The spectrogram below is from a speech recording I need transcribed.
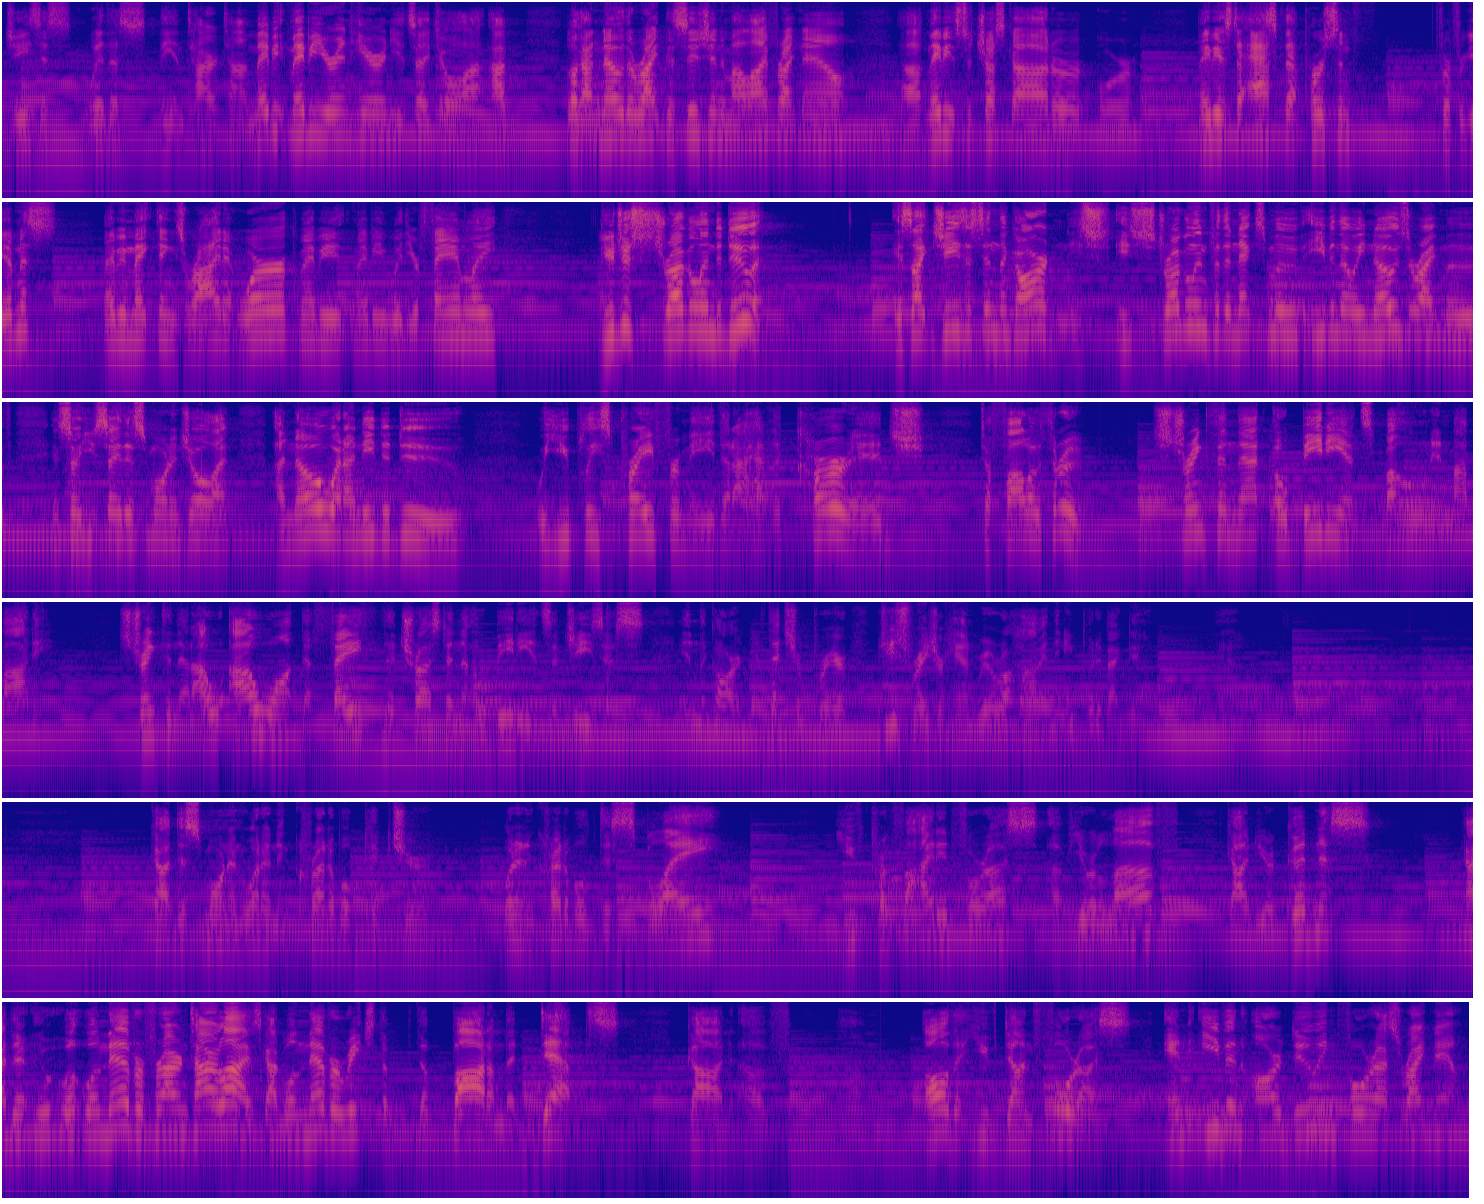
Jesus with us the entire time. Maybe maybe you're in here and you'd say, Joel, I, I look, I know the right decision in my life right now. Uh, maybe it's to trust God, or or maybe it's to ask that person for forgiveness. Maybe make things right at work. Maybe maybe with your family. You're just struggling to do it. It's like Jesus in the garden. He's, he's struggling for the next move, even though he knows the right move. And so you say this morning, Joel, I, I know what I need to do. Will you please pray for me that I have the courage to follow through? Strengthen that obedience bone in my body. Strengthen that. I, I want the faith, the trust, and the obedience of Jesus in the garden. If that's your prayer, would you just raise your hand real, real high and then you put it back down? Yeah. God, this morning, what an incredible picture what an incredible display you've provided for us of your love, God, your goodness. God, we'll never, for our entire lives, God, we'll never reach the, the bottom, the depths, God, of um, all that you've done for us and even are doing for us right now.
